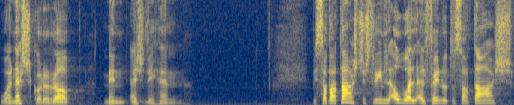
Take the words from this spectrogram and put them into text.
ونشكر الرب من اجلهم ب 17 تشرين الأول 2019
